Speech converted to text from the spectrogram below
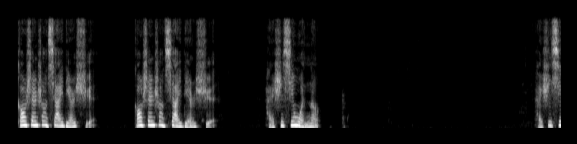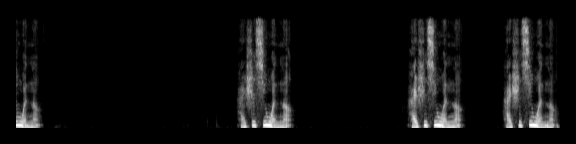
高山上下一点雪，高山上下一点雪，还是新闻呢？还是新闻呢？还是新闻呢？还是新闻呢？还是新闻呢？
